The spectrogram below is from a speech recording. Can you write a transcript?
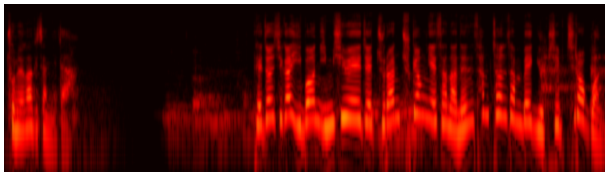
조명아 기자입니다. 대전시가 이번 임시회에 제출한 추경 예산안은 3,367억 원.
